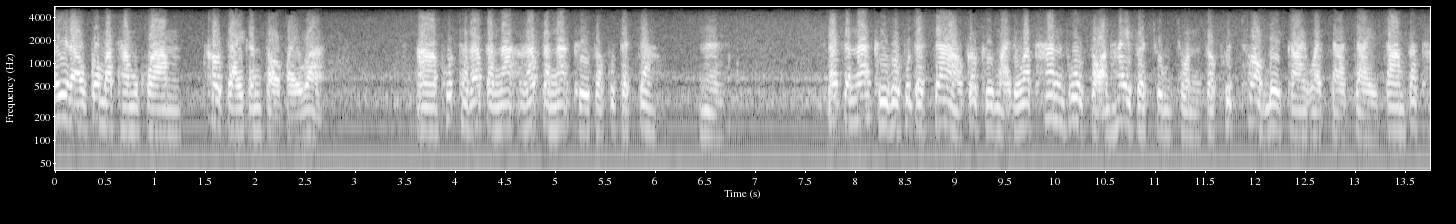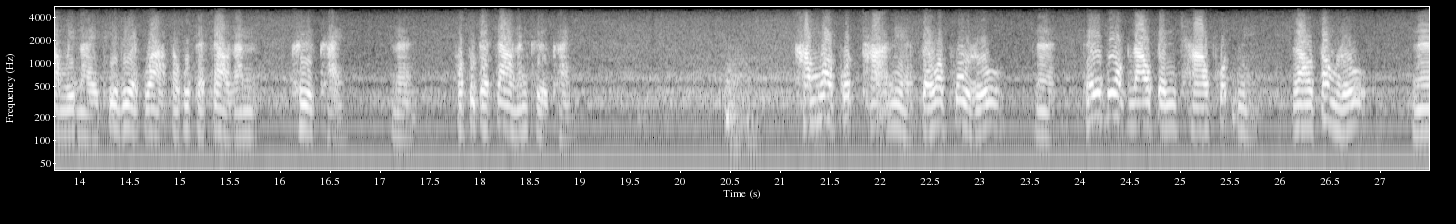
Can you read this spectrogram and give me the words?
นี้เราก็มาทำความเข้าใจกันต่อไปว่าอาพุทธรัตนะรัตนะคือพระพุทธเจ้านะรัตนะคือพระพุทธเจ้าก็คือหมายถึงว่าท่านผู้สอนให้ประชุมชนประพฤติชอบด้วยกายวาจาใจ ตามพระธรรมวินัยที่เรียกว่าพระพุทธเจ้านั้นคือใคร นะพระพุทธเจ้านั้นคือใครคำว่าพุทธะเนี่ยแปลว่าผู้รู้นะถ้าพวกเราเป็นชาวพุทธนี่เราต้องรู้นะ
